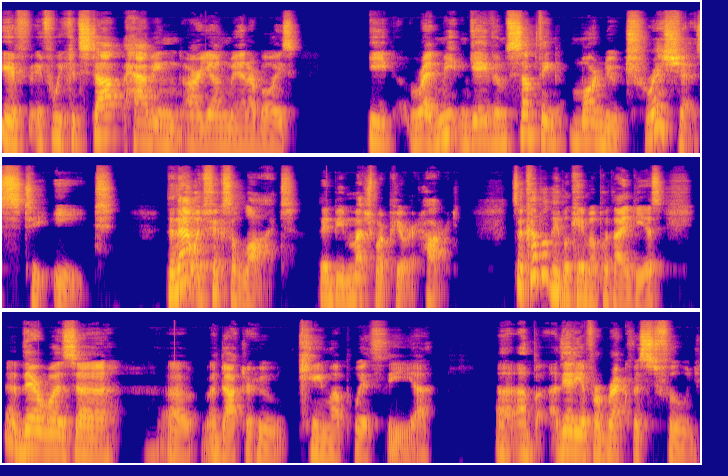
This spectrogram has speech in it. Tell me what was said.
if if we could stop having our young men or boys eat red meat and gave them something more nutritious to eat, then that would fix a lot. They'd be much more pure at heart. So a couple of people came up with ideas. Uh, there was a, a, a, doctor who came up with the uh, uh, the idea for breakfast food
